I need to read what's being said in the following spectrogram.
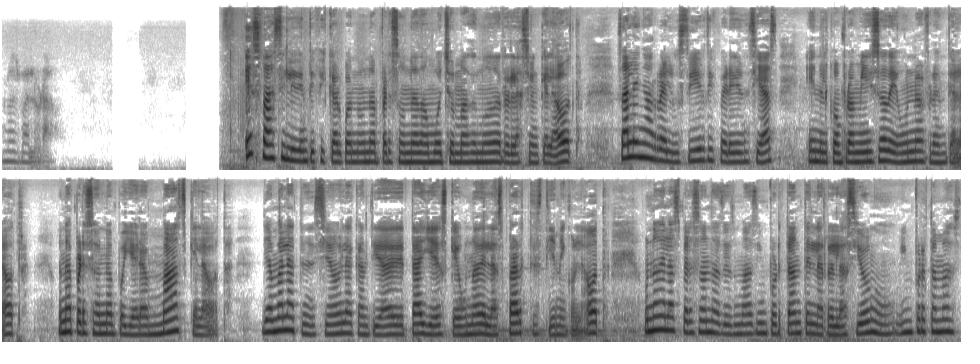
no es valorado. Es fácil identificar cuando una persona da mucho más en una relación que la otra. Salen a relucir diferencias en el compromiso de una frente a la otra. Una persona apoyará más que la otra. Llama la atención la cantidad de detalles que una de las partes tiene con la otra. Una de las personas es más importante en la relación o importa más.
